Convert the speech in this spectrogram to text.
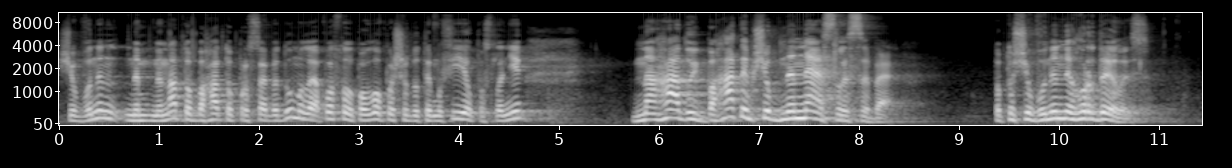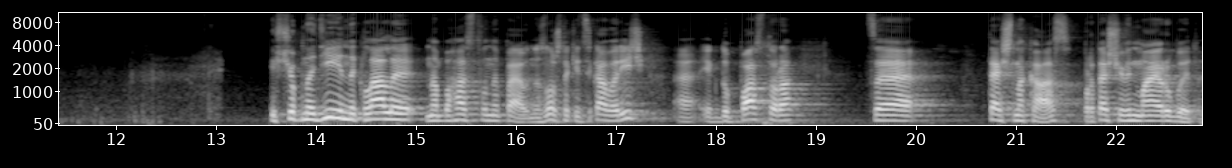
щоб вони не, не надто багато про себе думали. Апостол Павло пише до Тимофія в посланні: нагадуй багатим, щоб не несли себе. Тобто, щоб вони не гордились. І щоб надії не клали на багатство непевне. Знову ж таки, цікава річ, е, як до пастора, це теж наказ про те, що він має робити.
